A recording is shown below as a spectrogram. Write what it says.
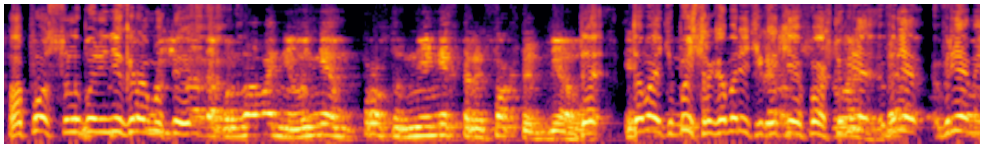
Апостолы были неграмотные. Не надо образование, у меня просто мне некоторые факты мне... Да, давайте быстро говорите, какие факты. Вре- да, вре- время,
